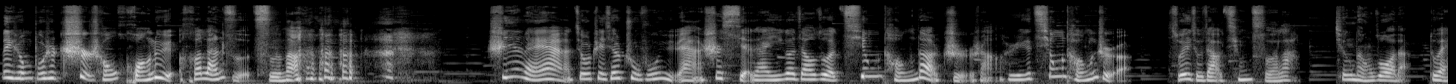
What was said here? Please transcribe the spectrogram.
为什么不是赤橙黄绿和蓝紫词呢？是因为啊，就是这些祝福语啊，是写在一个叫做青藤的纸上，是一个青藤纸，所以就叫青瓷了。青藤做的，对。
